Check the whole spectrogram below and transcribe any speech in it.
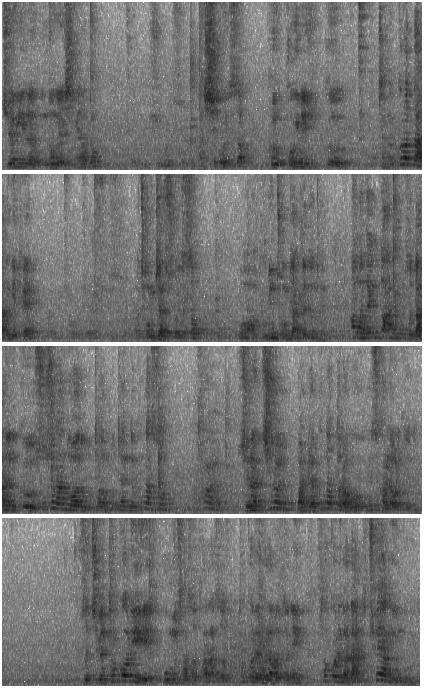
주영이는 운동 열심히 하고 저 쉬고 있어요. 아 쉬고 있어? 그 거기는 그 잠깐 끊었다 하는 게 돼? 아니, 정지할 수 있어요. 아, 정지할 수가 있어? 와, 우린 정지 안 되던데. 아 맞다 또 아는 그래서 거죠. 나는 그 수술 한 동안도 못 하고 못 했는데 끝났어. 헐. 지난 7월 말이라 끝났더라고 헬스 가려고 했더니. 그래서 집에 턱걸이 고무 사서 달아서 턱걸이를 하려고 했더니 턱걸이가 나한테 최악의 운동이래.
